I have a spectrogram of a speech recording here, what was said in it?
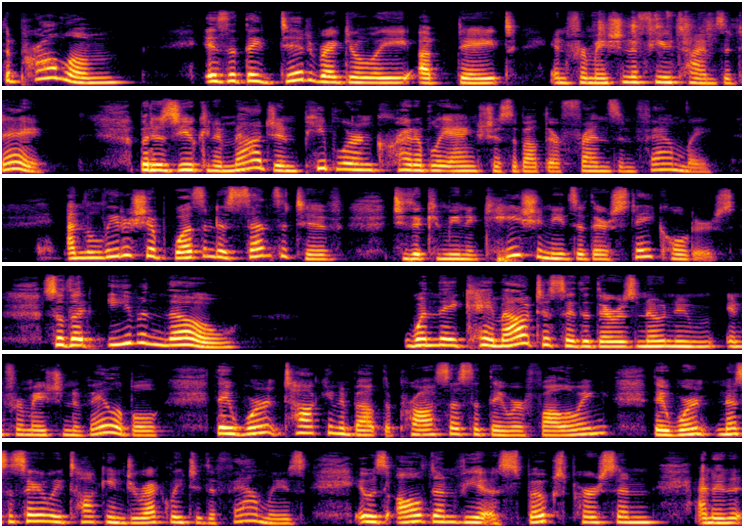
The problem is that they did regularly update information a few times a day. But as you can imagine, people are incredibly anxious about their friends and family. And the leadership wasn't as sensitive to the communication needs of their stakeholders, so that even though when they came out to say that there was no new information available, they weren't talking about the process that they were following. They weren't necessarily talking directly to the families. It was all done via a spokesperson and an,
